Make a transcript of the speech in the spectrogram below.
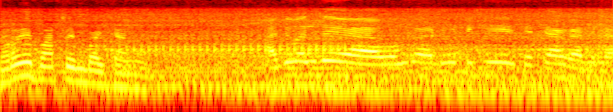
நிறைய பார்ட் டைம் பாய்க்காங்க. அது வந்து உங்கள் டியூட்டிக்கு செட் ஆகாதுல்ல?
